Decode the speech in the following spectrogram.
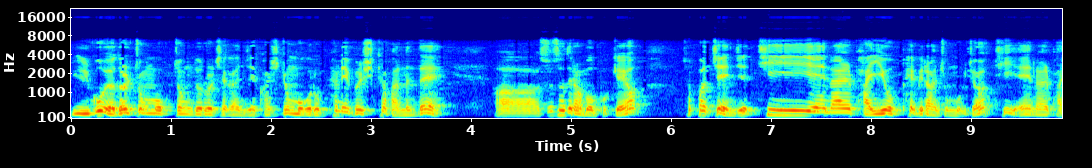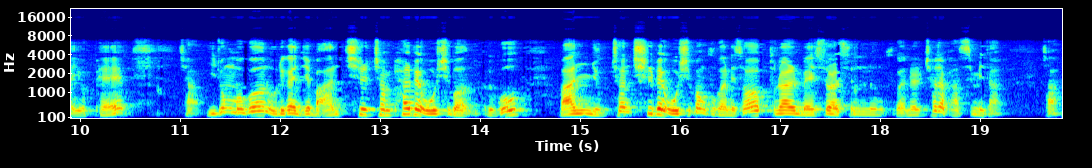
7, 8종목 정도를 제가 이제 관심 종목으로 편입을 시켜봤는데, 어, 순서대로 한번 볼게요. 첫 번째 이제 TNR 바이오팹이라는 종목이죠. TNR 바이오팹. 자, 이 종목은 우리가 이제 17,850원 그리고 16,750원 구간에서 분할 매수할 수 있는 구간을 찾아봤습니다. 자,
